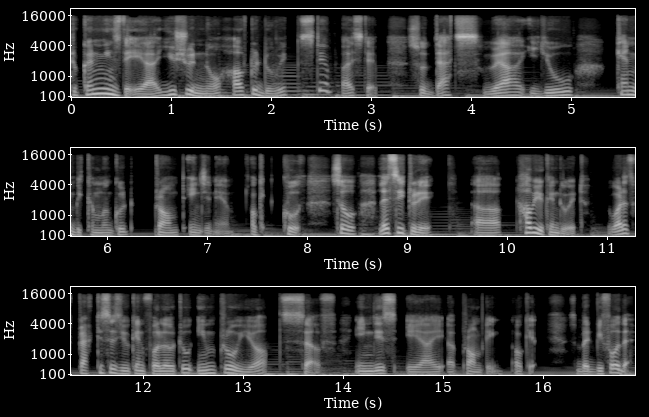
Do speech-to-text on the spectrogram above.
to convince the ai you should know how to do it step by step. So that's where you can become a good prompt engineer. Okay cool. So let's see today uh, how you can do it. What are the practices you can follow to improve yourself in this ai uh, prompting? Okay so, but before that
